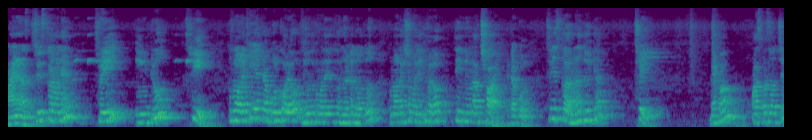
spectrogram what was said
মাইনাস 3 স্কয়ার মানে 3 ইনটু থ্রি তোমরা অনেকেই এটা ভুল করেও, যেহেতু তোমাদের জন্য এটা নতুন, তোমরা অনেক সময় লিখে ফেলো 3 দুগুণা ছয়, এটা ভুল। থ্রি স্কোয়ার মানে দুইটা থ্রি দেখো 5 5 হচ্ছে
